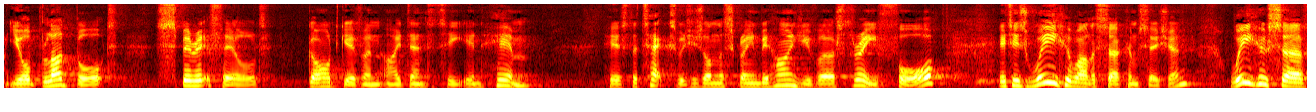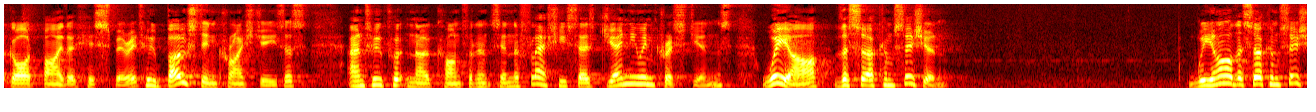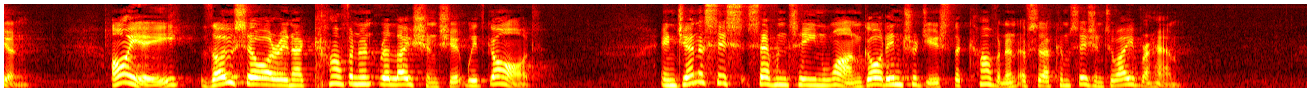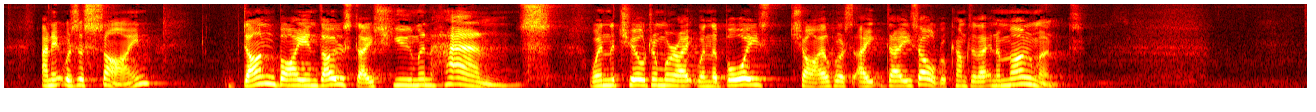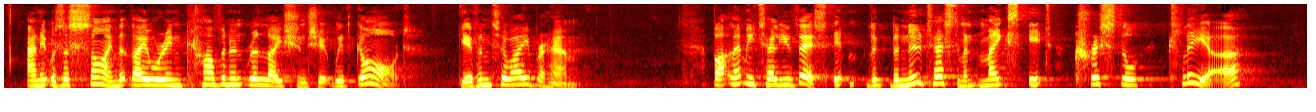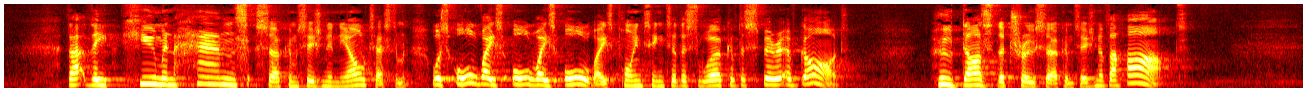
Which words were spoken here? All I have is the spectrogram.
your blood bought, spirit filled, God given identity in Him. Here's the text which is on the screen behind you, verse 3 For it is we who are the circumcision we who serve God by the, his Spirit, who boast in Christ Jesus, and who put no confidence in the flesh. He says, genuine Christians, we are the circumcision. We are the circumcision, i.e., those who are in a covenant relationship with God. In Genesis 17:1, God introduced the covenant of circumcision to Abraham. And it was a sign done by, in those days, human hands when the children were eight, when the boy's child was eight days old. We'll come to that in a moment. And it was a sign that they were in covenant relationship with God, given to Abraham. But let me tell you this it, the, the New Testament makes it crystal clear that the human hands circumcision in the Old Testament was always, always, always pointing to this work of the Spirit of God, who does the true circumcision of the heart.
